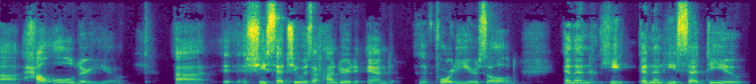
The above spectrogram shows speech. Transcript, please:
uh, how old are you? Uh, she said she was 140 years old. And then he, and then he said, do you,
